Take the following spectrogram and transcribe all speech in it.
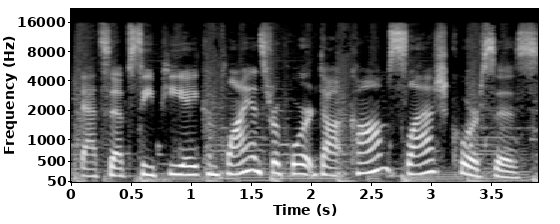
That's fcpacompliancereport.com slash courses.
